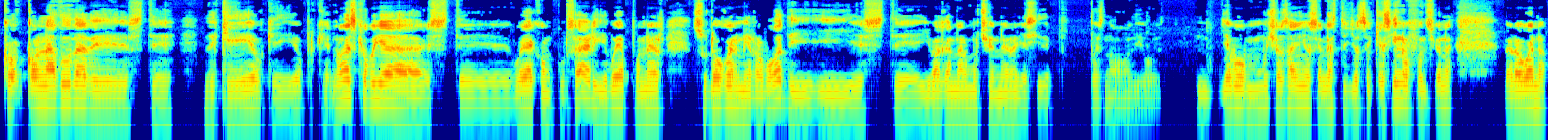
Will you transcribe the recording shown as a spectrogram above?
con, la duda de este de qué o qué o porque no es que voy a este voy a concursar y voy a poner su logo en mi robot y, y este y va a ganar mucho dinero y así de pues no digo llevo muchos años en esto y yo sé que así no funciona. Pero bueno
